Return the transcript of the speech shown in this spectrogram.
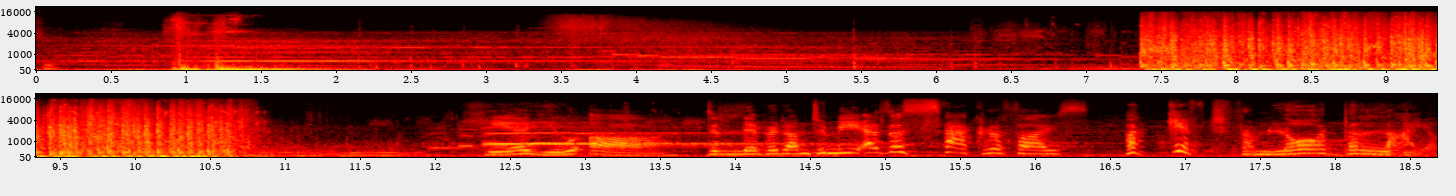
key. Here you are, delivered unto me as a sacrifice, a gift from Lord Belial.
